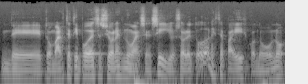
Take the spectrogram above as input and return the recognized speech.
de tomar este tipo de decisiones no es sencillo, sobre todo en este país cuando uno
